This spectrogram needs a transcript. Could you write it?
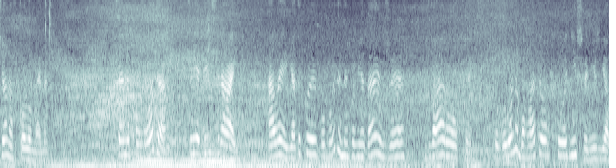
що навколо мене. Це не погода, це якийсь рай. Але я такої погоди не пам'ятаю вже два роки. То було набагато холодніше, ніж я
